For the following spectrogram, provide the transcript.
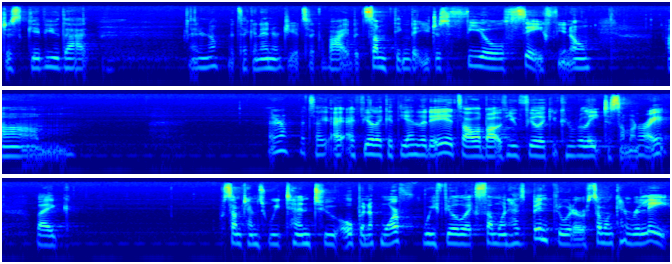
just give you that. I don't know. It's like an energy. It's like a vibe. It's something that you just feel safe. You know. Um, I don't know. It's I, I feel like at the end of the day, it's all about if you feel like you can relate to someone, right? Like sometimes we tend to open up more if we feel like someone has been through it or someone can relate.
